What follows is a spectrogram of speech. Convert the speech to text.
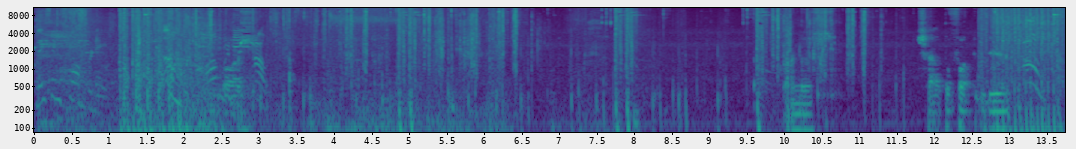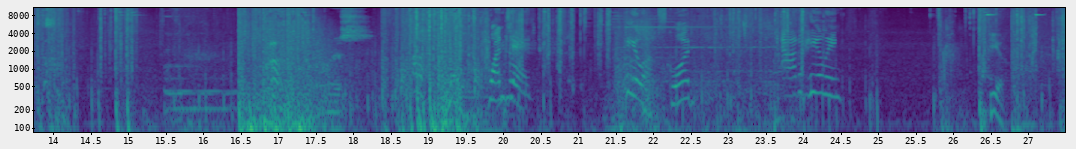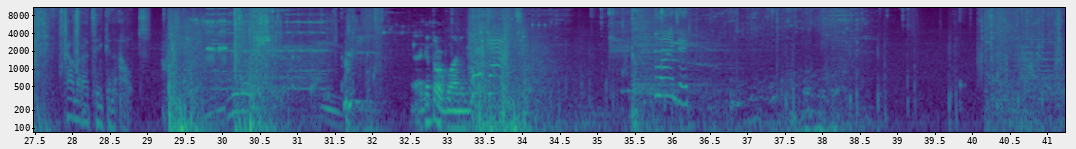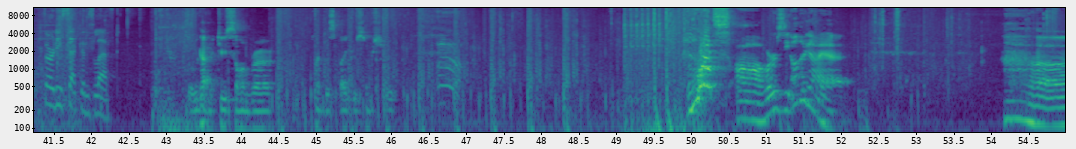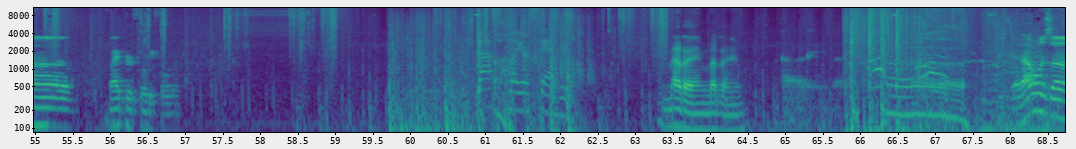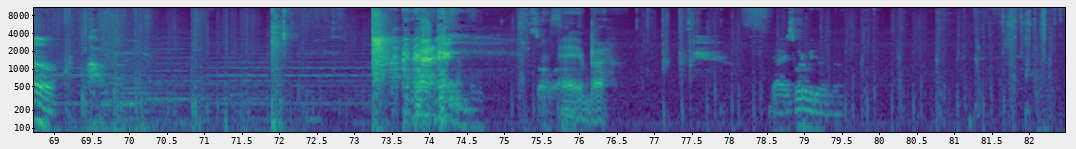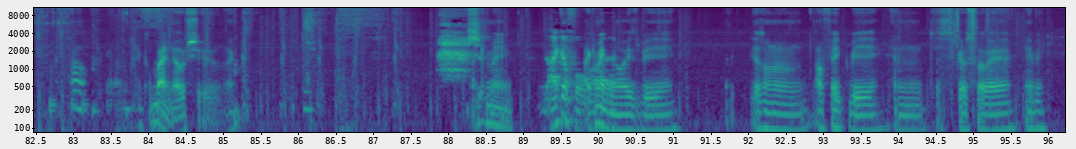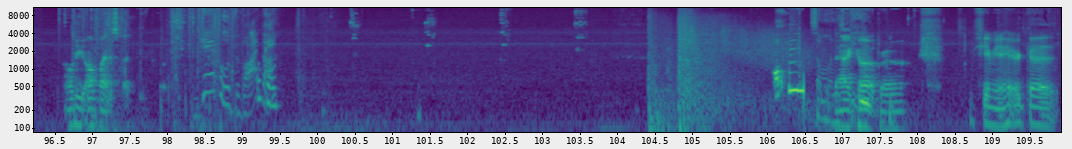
Placing swarm grenade. Ugh, Bomb grenade out. Find us. chat, what the fuck did we do? One dead. Heal up, squad. Out of healing. Here. Camera taken out. Yeah, I get the blinding. Hawk out. Blinded. Thirty seconds left. So we got a Tucson, bro. Plant the spike or some shit. What? Oh, where's the other guy at? Uh, Viper 44. Last player standing. Bad aim, bad aim. Yeah, that was uh. so, uh, Hey, bro. guys, what are we doing though? by no shoe. Like, I can make. I can fool. I can make noise B. Just wanna, I'll fake B and just go slow A, maybe. I'll do. I'll fight a spec. Careful of the vibe. Okay. Someone Back up, bro. Just gave me a haircut.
